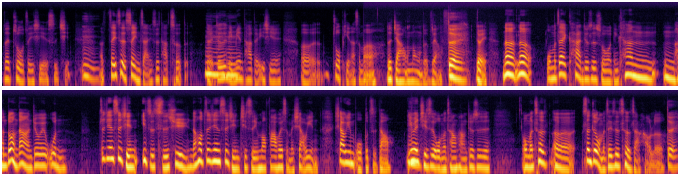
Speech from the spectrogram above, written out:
在做这些事情。嗯，那这一次摄影展也是他策的，对，就是里面他的一些呃作品啊什么都嘉宏弄的这样子。对对，那那我们再看，就是说，你看，嗯，很多人当然就会问这件事情一直持续，然后这件事情其实有没有发挥什么效应？效应我不知道，因为其实我们常常就是。我们策呃，甚至我们这次策展好了，对，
